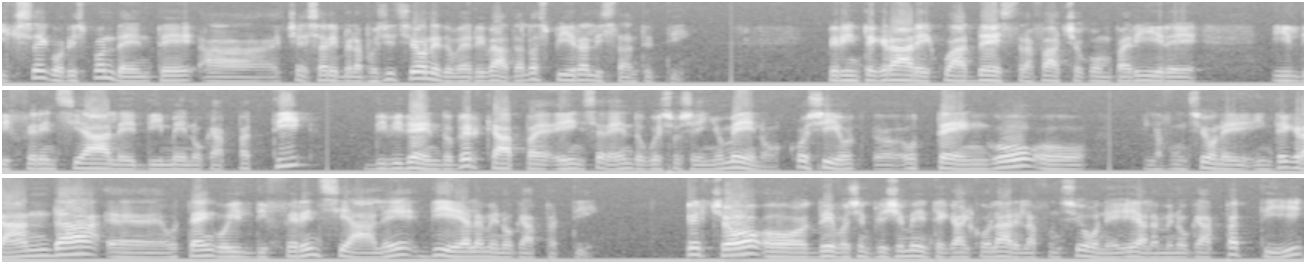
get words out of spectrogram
x corrispondente a, cioè sarebbe la posizione dove è arrivata la spira all'istante t. Per integrare qua a destra faccio comparire il differenziale di meno kt dividendo per k e inserendo questo segno meno, così ottengo la funzione integranda, eh, ottengo il differenziale di e alla meno kt. Perciò oh, devo semplicemente calcolare la funzione e alla meno kt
